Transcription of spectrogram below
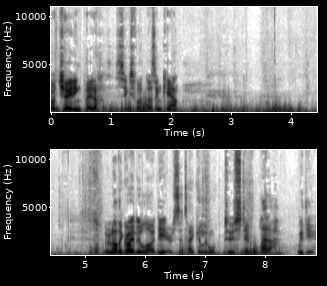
You're cheating, Peter. Six foot doesn't count. But another great little idea is to take a little two-step ladder with you.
